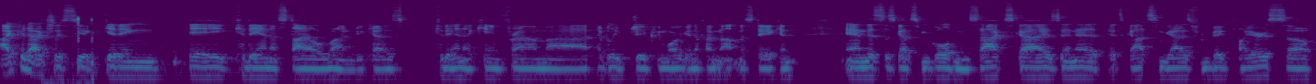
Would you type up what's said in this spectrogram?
I could actually see it getting a Kadena style run because Kadena came from, uh, I believe, JP Morgan, if I'm not mistaken. And this has got some Goldman Sachs guys in it. It's got some guys from big players. So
